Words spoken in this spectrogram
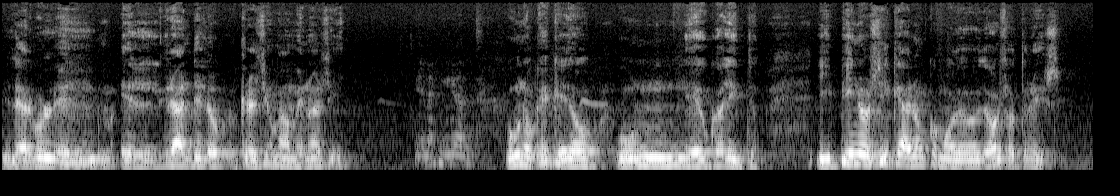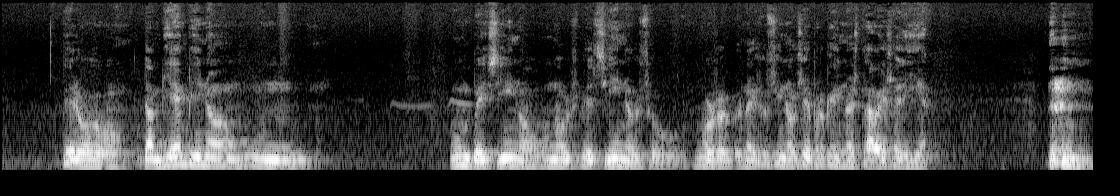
el árbol, el, el grande lo creció más o menos así. Era gigante. Uno que quedó, un eucalipto. Y pinos sí quedaron como do- dos o tres. Pero también vino un, un vecino, unos vecinos, o no, eso sí no sé porque no estaba ese día.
